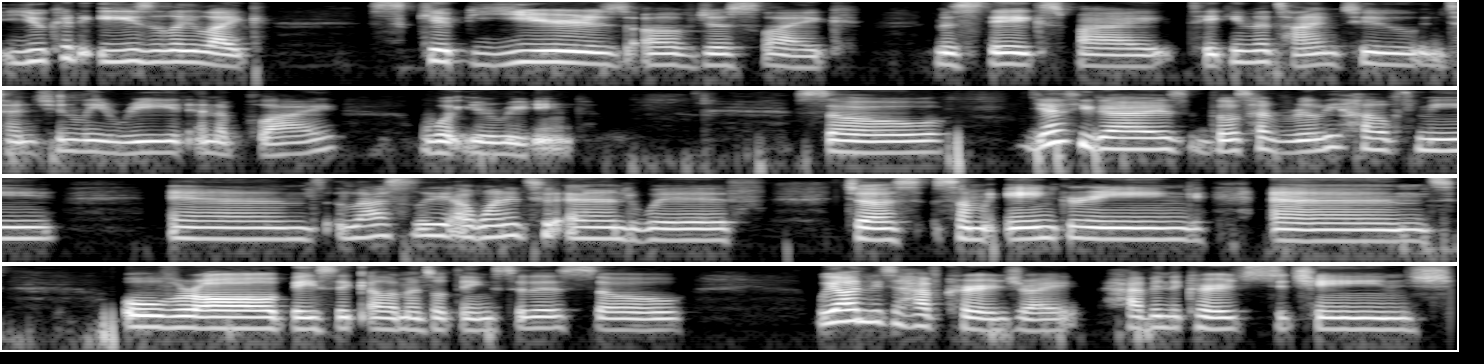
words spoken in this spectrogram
you could easily like skip years of just like mistakes by taking the time to intentionally read and apply what you're reading. So, yes, you guys, those have really helped me and lastly, I wanted to end with just some anchoring and overall basic elemental things to this. So, we all need to have courage, right? Having the courage to change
